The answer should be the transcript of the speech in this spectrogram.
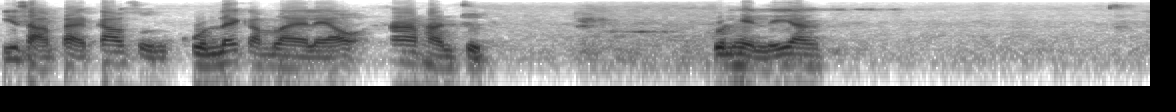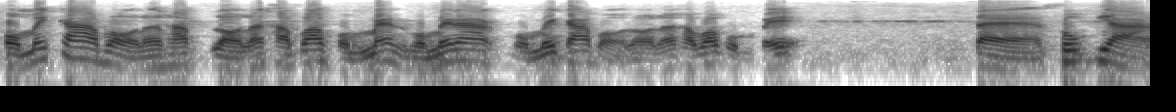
ที่สามแปดเก้าศูนย์คุณได้กำไรแล้วห้าพันจุด คุณเห็นหรือยัง ผมไม่กล้าบอกนะครับหรอกนะครับ ว่าผมแม่นผมไม่น่าผมไม่กล้าบอกหรอกนะครับ ว่าผมเป๊ะ แต่ทุกอย่าง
